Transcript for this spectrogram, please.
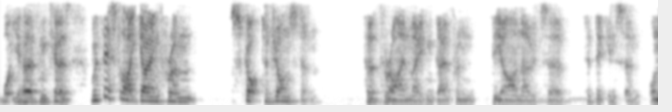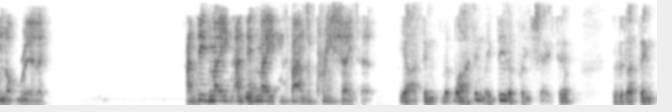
what you heard from Killers, was this like going from Scott to Johnson for, for Iron Maiden, going from Di'Anno to, to Dickinson, or not really? And did Maiden and did Maiden fans appreciate it? Yeah, I think well, I think they did appreciate it because I think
